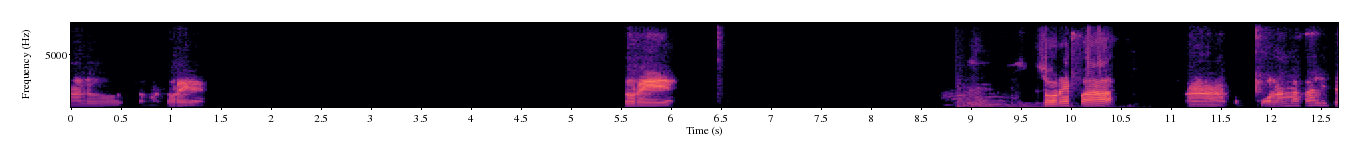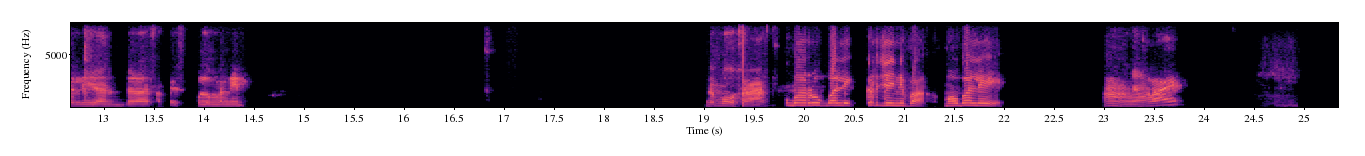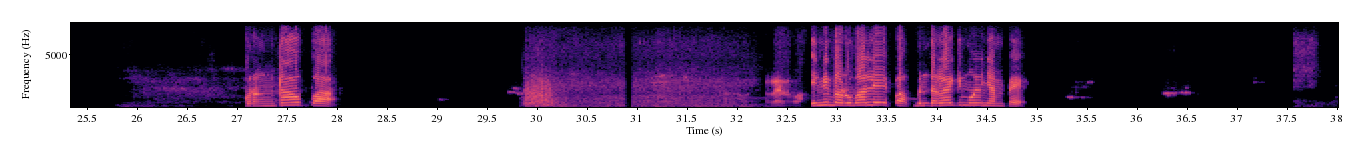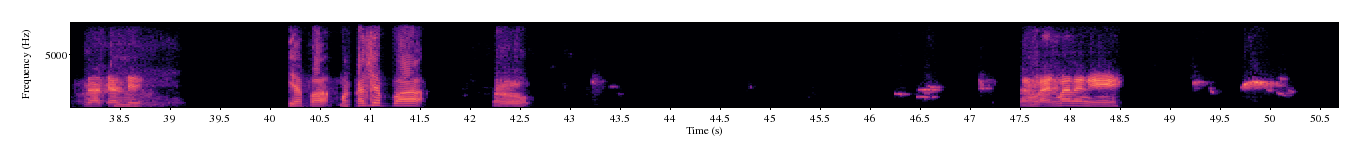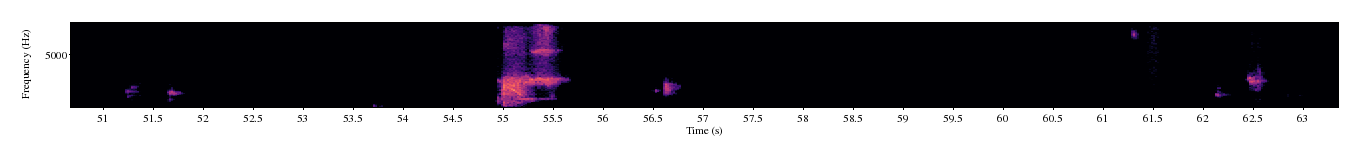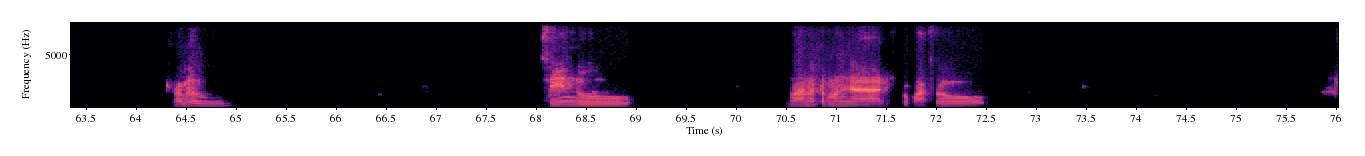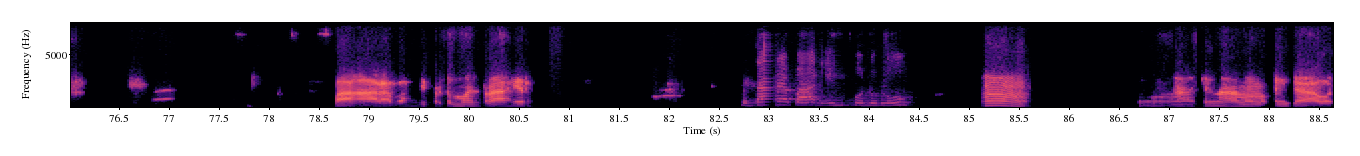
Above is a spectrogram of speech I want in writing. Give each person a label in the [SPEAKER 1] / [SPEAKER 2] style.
[SPEAKER 1] Halo, selamat sore. Sore.
[SPEAKER 2] Sore, Pak.
[SPEAKER 1] Ah, kok lama kali kalian? Udah sampai 10 menit. Udah bosan?
[SPEAKER 2] Aku baru balik kerja ini, Pak. Mau balik.
[SPEAKER 1] Hmm, yang lain?
[SPEAKER 2] Kurang tahu, Pak.
[SPEAKER 1] Keren wah.
[SPEAKER 2] Ini baru balik, Pak. Bentar lagi mau nyampe.
[SPEAKER 1] Udah hati-hati.
[SPEAKER 2] Ya, Pak. Makasih ya, Pak.
[SPEAKER 1] Oh. Yang lain mana nih? Halo. Sindu. Mana temennya disuruh masuk? Parah Bang di pertemuan terakhir.
[SPEAKER 3] Bentar ya Pak, diinfo dulu.
[SPEAKER 1] Hmm. Makin lama makin gawat.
